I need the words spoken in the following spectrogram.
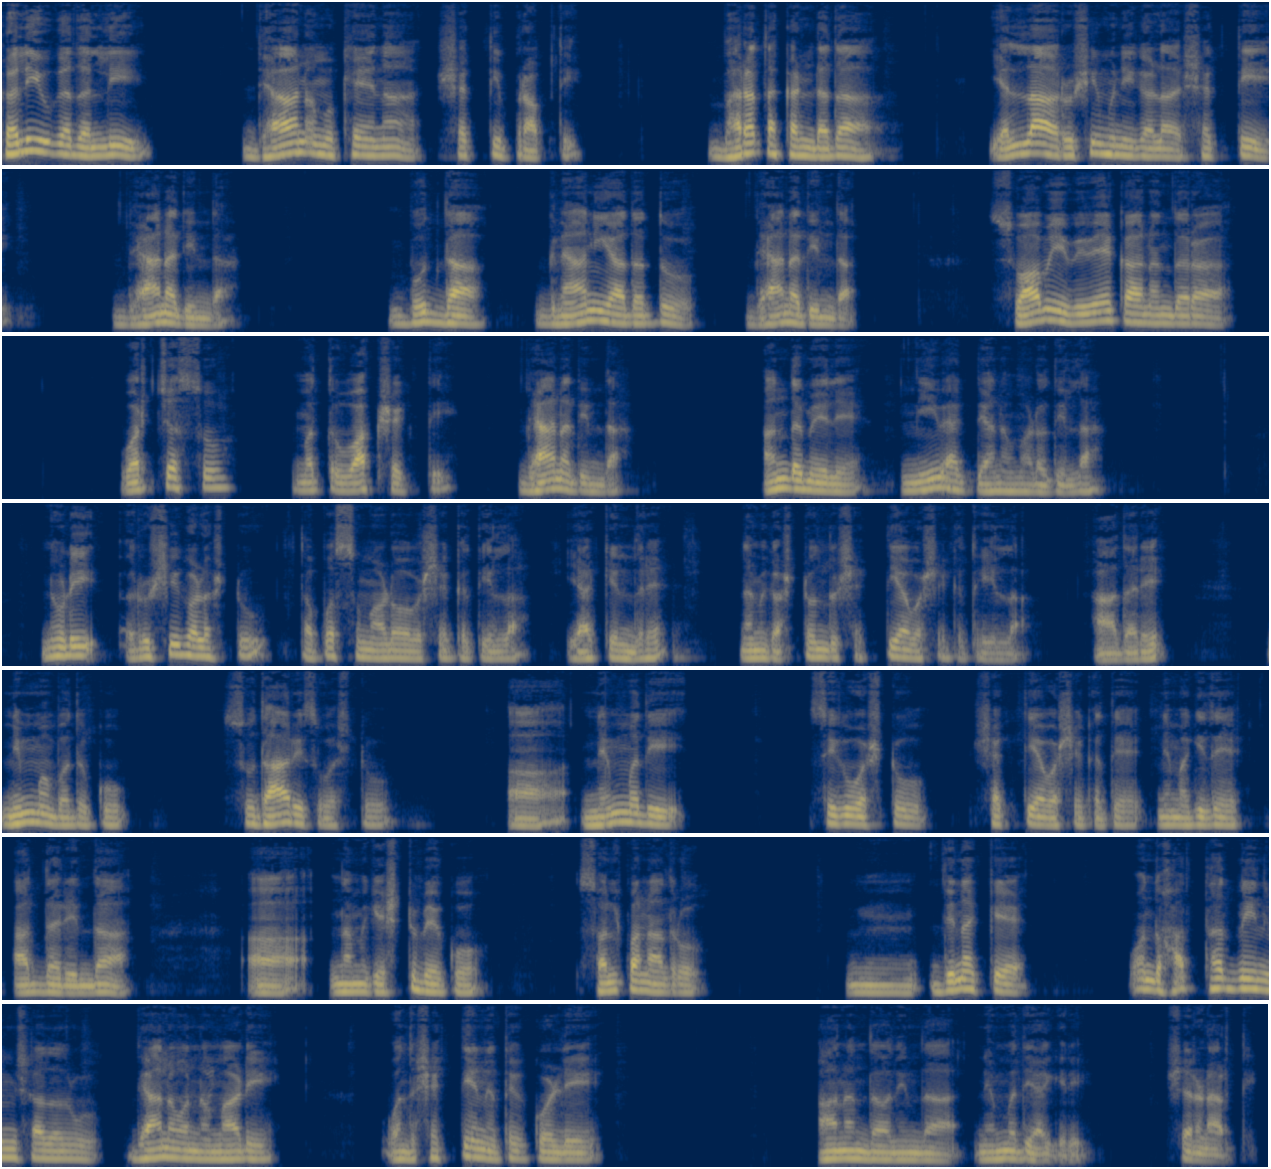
ಕಲಿಯುಗದಲ್ಲಿ ಧ್ಯಾನ ಮುಖೇನ ಶಕ್ತಿ ಪ್ರಾಪ್ತಿ. ಭರತಖಂಡದ ಎಲ್ಲ ಋಷಿಮುನಿಗಳ ಶಕ್ತಿ ಧ್ಯಾನದಿಂದ. ಬುದ್ಧ ಜ್ಞಾನಿಯಾದದ್ದು ಧ್ಯಾನದಿಂದ. ಸ್ವಾಮಿ ವಿವೇಕಾನಂದರ ವರ್ಚಸ್ಸು ಮತ್ತು ವಾಕ್ಶಕ್ತಿ ಧ್ಯಾನದಿಂದ. ಅಂದ ಮೇಲೆ ನೀವ್ಯಾಕೆ ಧ್ಯಾನ ಮಾಡೋದಿಲ್ಲ? ನೋಡಿ, ಋಷಿಗಳಷ್ಟು ತಪಸ್ಸು ಮಾಡೋ ಅವಶ್ಯಕತೆ ಇಲ್ಲ. ಯಾಕೆಂದರೆ ನಮಗೆ ಅಷ್ಟೊಂದು ಶಕ್ತಿಯ ಅವಶ್ಯಕತೆ ಇಲ್ಲ. ಆದರೆ, ನಿಮ್ಮ ಬದುಕು ಸುಧಾರಿಸುವಷ್ಟು ನೆಮ್ಮದಿ ಸಿಗುವಷ್ಟು ಶಕ್ತಿಯ ಅವಶ್ಯಕತೆ ನಿಮಗಿದೆ. ಆದ್ದರಿಂದ ನಮಗೆಷ್ಟು ಬೇಕೋ ಸ್ವಲ್ಪನಾದರೂ ದಿನಕ್ಕೆ ಒಂದು ಹತ್ತು ಹದಿನೈದು ನಿಮಿಷ ಆದರೂ ಧ್ಯಾನವನ್ನು ಮಾಡಿ ಒಂದು ಶಕ್ತಿಯನ್ನು ತೆಗೆದುಕೊಳ್ಳಿ. ಆನಂದದಿಂದ ನೆಮ್ಮದಿಯಾಗಿರಿ. ಶರಣಾರ್ಥಿ.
